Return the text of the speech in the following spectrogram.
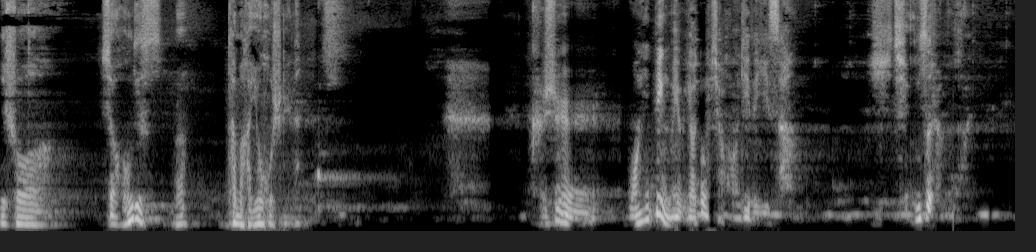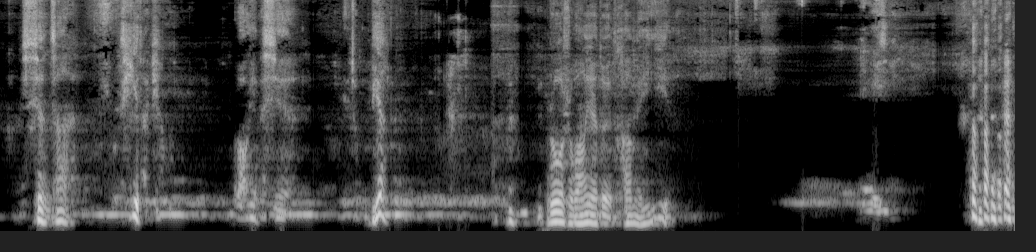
你说，小皇帝死了，他们还拥护谁呢？可是王爷并没有要动小皇帝的意思啊。以前自然不会，现在。有替代品，王爷的心也就变了。若是王爷对他没意，哈哈哈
